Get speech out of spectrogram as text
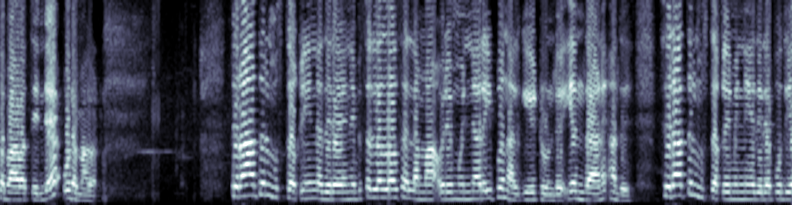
സ്വഭാവത്തിന്റെ ഉടമകൾ. വസല്ലമ ഒരു മുന്നറിയിപ്പ് നൽകിയിട്ടുണ്ട്. എന്താണ് അത്? സിറാത്തുൽ മുസ്തഖീമിനെതിരെ പുതിയ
